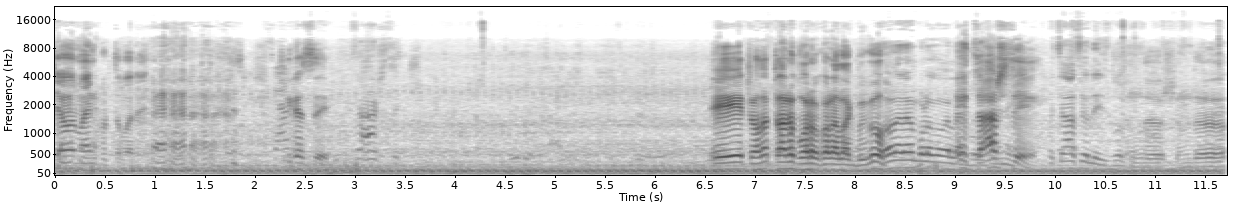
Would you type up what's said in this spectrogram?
সে আবার মাইন্ড করতে পারে। ঠিক আছে? এই ট্রলারটা আরও বড় করা লাগবে গো। বড় বড় এই চা আসছে? চা চলে সুন্দর সুন্দর।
